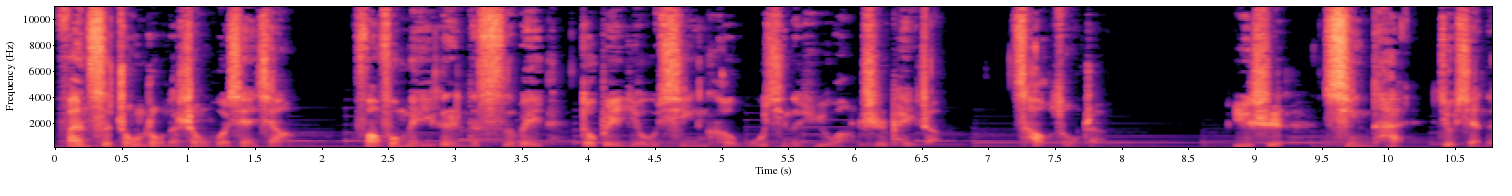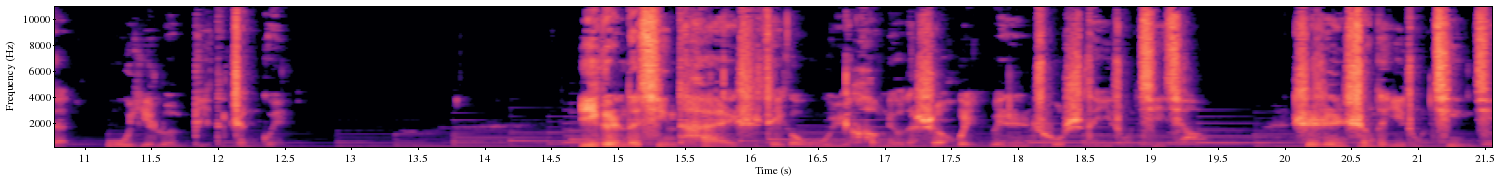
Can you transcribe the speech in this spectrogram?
凡此种种的生活现象。仿佛每一个人的思维都被有形和无形的欲望支配着、操纵着，于是心态就显得无以伦比的珍贵。一个人的心态是这个物欲横流的社会为人处事的一种技巧，是人生的一种境界。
